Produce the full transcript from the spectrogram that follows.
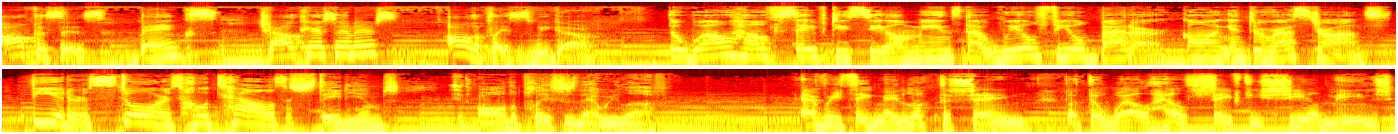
offices, banks, childcare centers, all the places we go. The Well Health Safety Seal means that we'll feel better going into restaurants, theaters, stores, hotels, stadiums, and all the places that we love. Everything may look the same, but the Well Health Safety Seal means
